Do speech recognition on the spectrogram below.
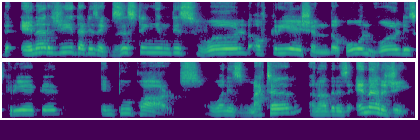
The energy that is existing in this world of creation, the whole world is created in two parts. One is matter, another is energy.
